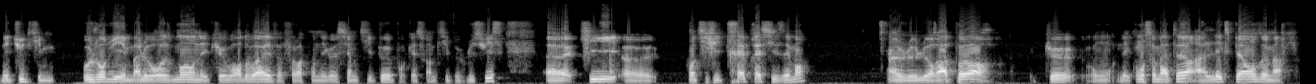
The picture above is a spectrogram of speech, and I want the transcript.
une étude qui aujourd'hui et malheureusement n'est que worldwide, il va falloir qu'on négocie un petit peu pour qu'elle soit un petit peu plus suisse, euh, qui quantifie très précisément le, le rapport que les consommateurs à l'expérience de marque.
